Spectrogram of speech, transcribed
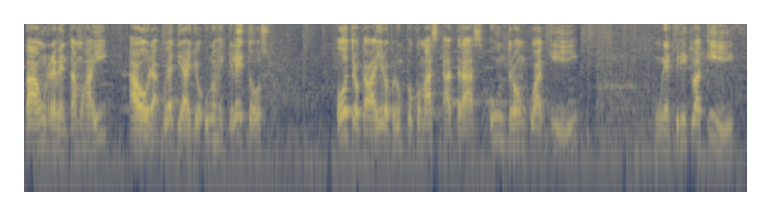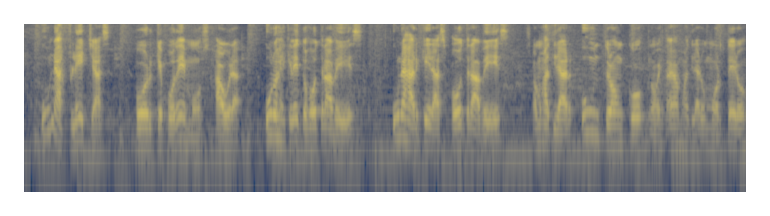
Pam, reventamos ahí. Ahora, voy a tirar yo unos esqueletos. Otro caballero, pero un poco más atrás. Un tronco aquí un espíritu aquí, unas flechas Porque podemos ahora unos esqueletos otra vez, unas arqueras otra vez. Vamos a tirar un tronco. No, esta vez vamos a tirar un mortero.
